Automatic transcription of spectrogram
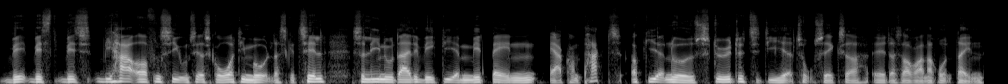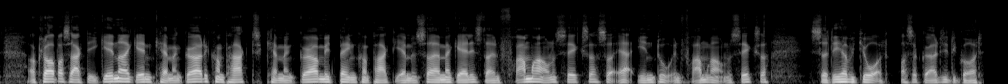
hvis, hvis vi har offensiven til at score de mål, der skal til, så lige nu der er det vigtigt, at midtbanen men er kompakt og giver noget støtte til de her to sekser, øh, der så render rundt derinde. Og Klopp har sagt det igen og igen, kan man gøre det kompakt, kan man gøre midtbanen kompakt, jamen så er McAllister en fremragende sekser, så er Endo en fremragende sekser. Så det har vi gjort, og så gør de det godt.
